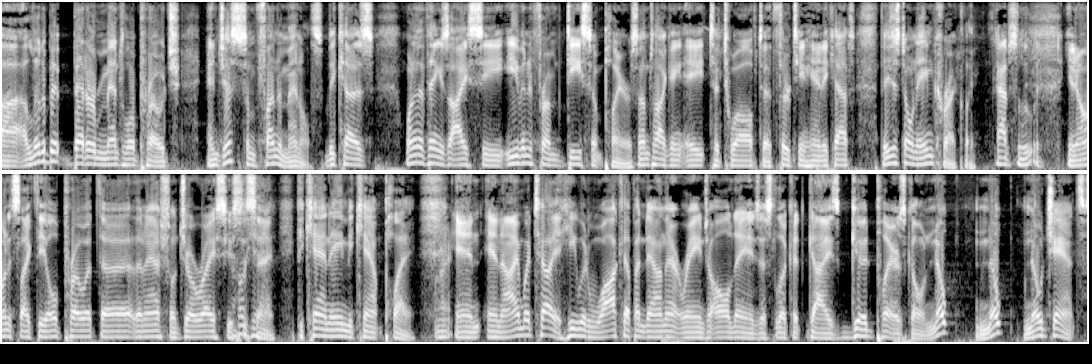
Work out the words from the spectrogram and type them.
uh, a little bit better mental approach, and just some fundamentals. Because one of the things I see, even from decent players, I'm talking 8 to 12 to 13 handicaps, they just don't aim correctly. Absolutely. You know, and it's like the old pro at the, the National, Joe Rice used Oh, to yeah. say, if you can't aim, you can't play. Right. And and I would tell you, he would walk up and down that range all day and just look at guys, good players, going, nope, nope, no chance.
